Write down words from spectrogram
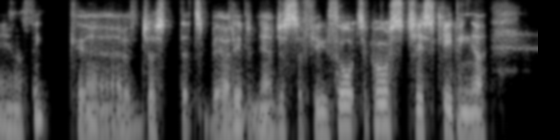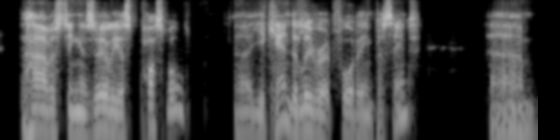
And I think uh, just that's about it. Now just a few thoughts of course just keeping uh, the harvesting as early as possible. Uh, you can deliver at 14 percent um,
